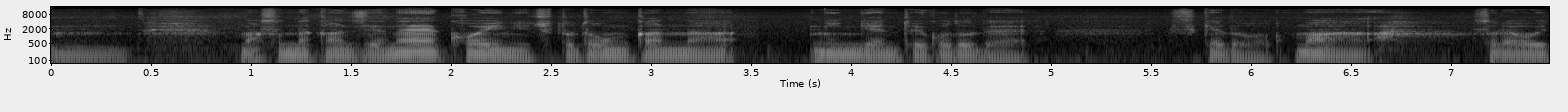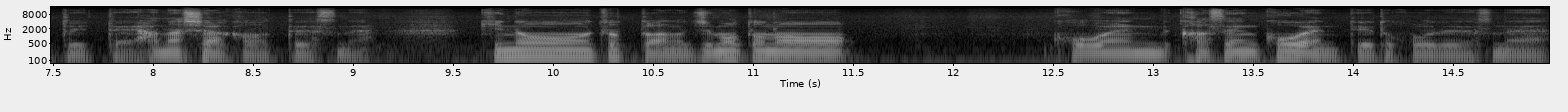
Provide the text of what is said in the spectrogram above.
うん。まあ、そんな感じでね恋にちょっと鈍感な人間ということですけど。まあそれは置いといて話は変わってですね。昨日ちょっとあの地元の公園河川公園っていうところでですね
